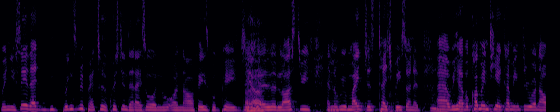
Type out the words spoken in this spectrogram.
When you say that brings me back to a question that I saw on, on our Facebook page uh, Uh-huh. Mm. last week, and we might just touch base on it. Uh, we have a comment here coming through on our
